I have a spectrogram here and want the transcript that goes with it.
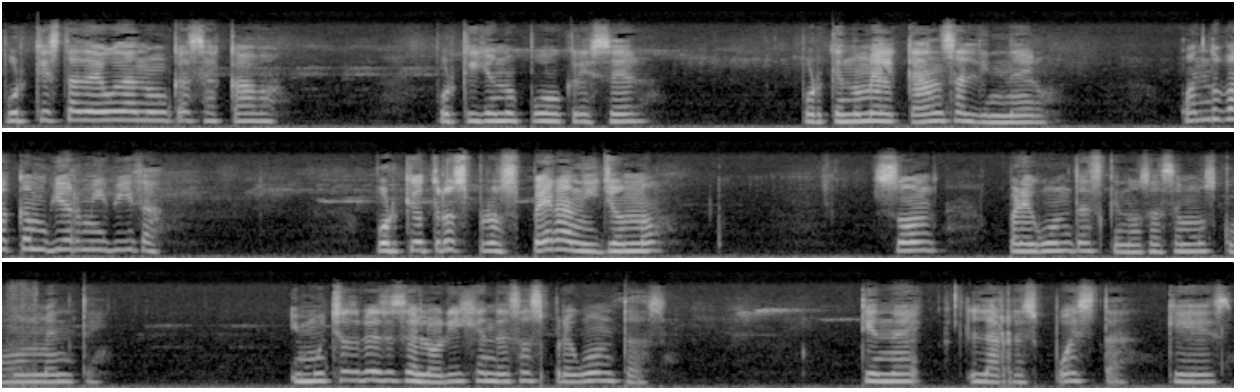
¿por qué esta deuda nunca se acaba? ¿Por qué yo no puedo crecer? porque no me alcanza el dinero. ¿Cuándo va a cambiar mi vida? Porque otros prosperan y yo no? Son preguntas que nos hacemos comúnmente. Y muchas veces el origen de esas preguntas tiene la respuesta que es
